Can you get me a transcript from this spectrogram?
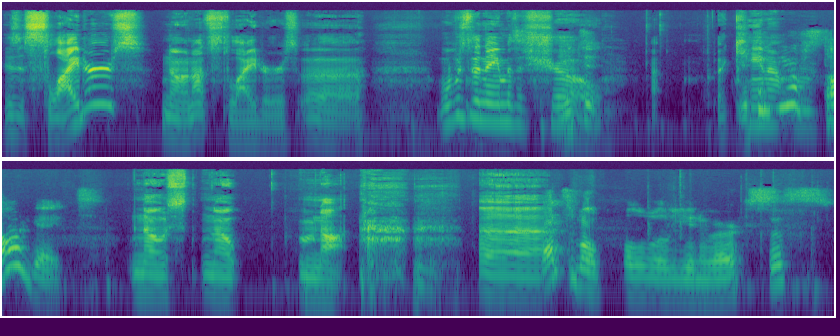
Is it Sliders? No, not Sliders. Uh, what was the name of the show? Is it- I, I You of Stargate? No, no, I'm not. uh, That's multiple universes.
